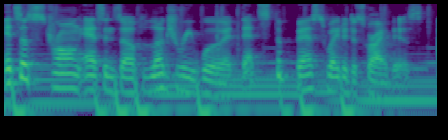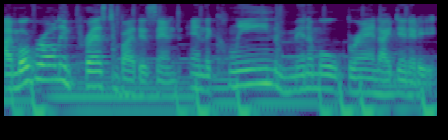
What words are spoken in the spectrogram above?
It's a strong essence of luxury wood, that's the best way to describe this. I'm overall impressed by this scent and the clean, minimal brand identity.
